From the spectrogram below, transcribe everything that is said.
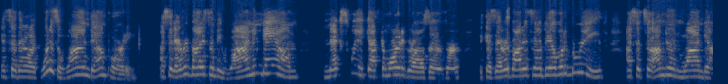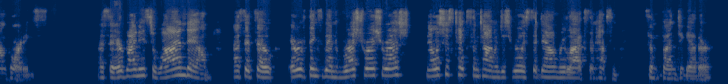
And so they're like, what is a wind down party? I said, everybody's going to be winding down next week after Mardi Gras is over because everybody's going to be able to breathe. I said, so I'm doing wind down parties. I said, everybody needs to wind down. I said, so everything's been rush, rush, rush. Now let's just take some time and just really sit down, relax, and have some some fun together,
